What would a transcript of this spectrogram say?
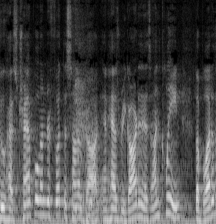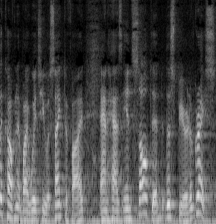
who has trampled underfoot the Son of God and has regarded as unclean the blood of the covenant by which he was sanctified and has insulted the Spirit of grace?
